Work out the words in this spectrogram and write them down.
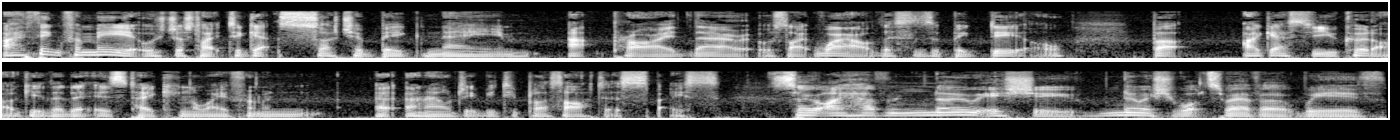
I think for me it was just like to get such a big name at Pride. There, it was like wow, this is a big deal. But I guess you could argue that it is taking away from an, an LGBT plus artist space. So I have no issue, no issue whatsoever with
